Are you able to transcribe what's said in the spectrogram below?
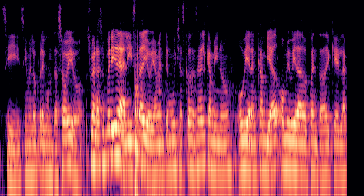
Si, si me lo preguntas hoy, o suena súper idealista y obviamente muchas cosas en el camino hubieran cambiado o me hubiera dado cuenta de que, la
